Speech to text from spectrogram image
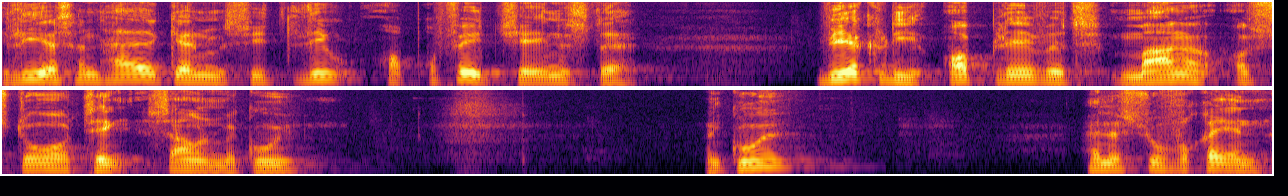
Elias han havde gennem sit liv og profettjeneste virkelig oplevet mange og store ting sammen med Gud. Men Gud, han er suveræn,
